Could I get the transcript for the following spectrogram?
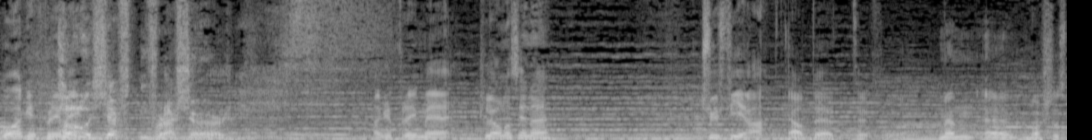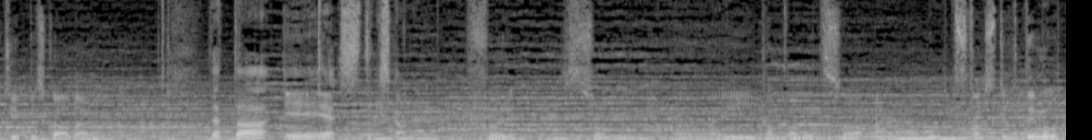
Og angriper deg Hold kjeften for deg sjøl! angriper deg med klørne sine. 24. Ja, det treffer jo. Men eh, hva slags type skade er det? Dette er stikkskade. For som eh, kampen mitt, så er jeg motstandsdyktig mot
